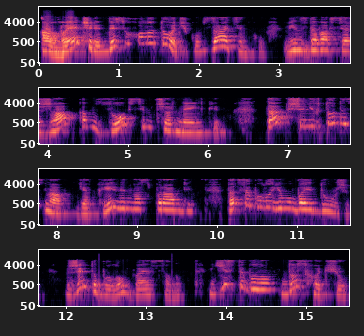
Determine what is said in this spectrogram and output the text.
А ввечері десь у холодочку, в затінку, він здавався жабкам зовсім чорненьким, так, що ніхто не знав, який він насправді. Та це було йому байдуже. Жити було весело, їсти було досхочу.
